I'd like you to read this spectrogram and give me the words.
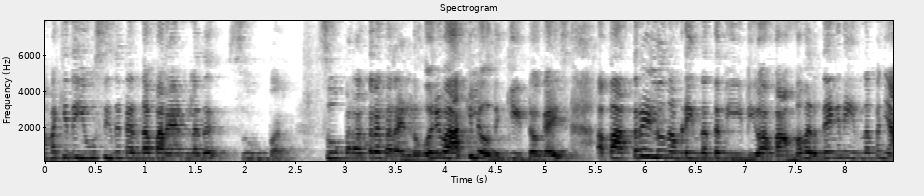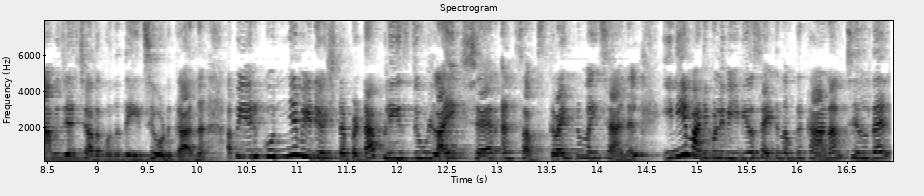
അമ്മയ്ക്ക് ഇത് യൂസ് ചെയ്തിട്ട് എന്താ പറയാനുള്ളത്? സൂപ്പർ. സൂപ്പർ. അത്ര പറയാനുള്ളൂ. ഒരു വാക്കിൽ ഒതുക്കി കിട്ടോ ഗൈസ് അപ്പൊ അത്രേ ഉള്ളൂ നമ്മുടെ ഇന്നത്തെ വീഡിയോ. അപ്പൊ അമ്മ വെറുതെ ഇങ്ങനെ ഇരുന്നപ്പോൾ ഞാൻ വിചാരിച്ചു അതൊക്കെ ഒന്ന് തേച്ച് കൊടുക്കാമെന്ന് അപ്പൊ ഈ ഒരു കുഞ്ഞു വീഡിയോ ഇഷ്ടപ്പെട്ടാൽ please do like share and subscribe to my channel ഇനിയും അടിപൊളി വീഡിയോസ് ആയിട്ട് നമുക്ക് കാണാം. Chill then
